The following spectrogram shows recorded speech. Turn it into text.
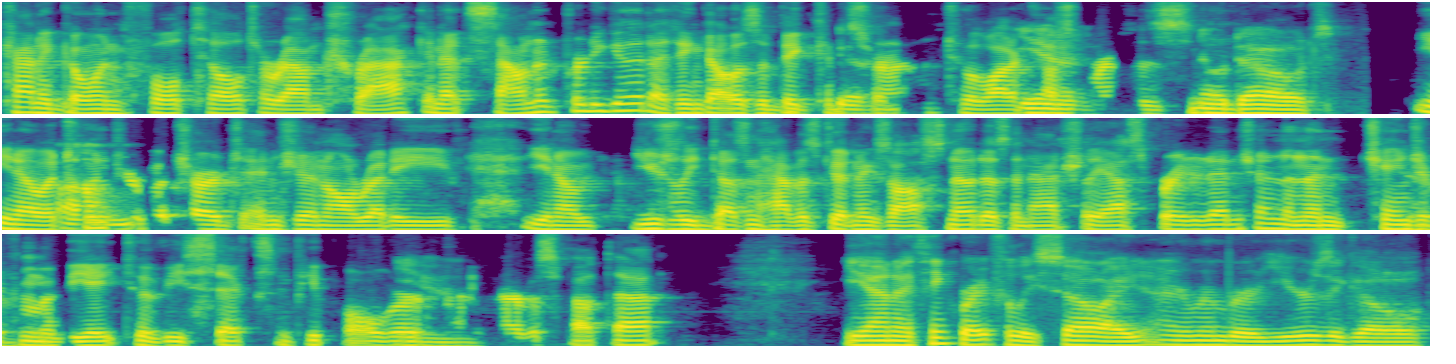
kind of going full tilt around track, and it sounded pretty good. I think that was a big concern yeah. to a lot of yeah, customers. Is, no doubt you know, a twin um, turbocharged engine already, you know, usually doesn't have as good an exhaust note as a naturally aspirated engine, and then change it from a V8 to a V6, and people were yeah. nervous about that. Yeah, and I think rightfully so. I, I remember years ago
